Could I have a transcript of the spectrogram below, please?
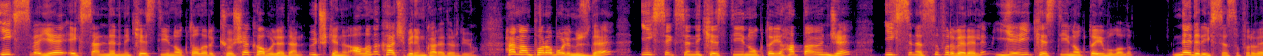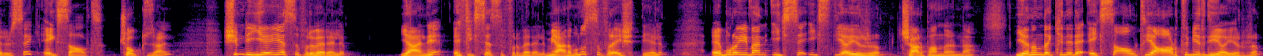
x ve y eksenlerini kestiği noktaları köşe kabul eden üçgenin alanı kaç birim karedir diyor. Hemen parabolümüzde x eksenini kestiği noktayı hatta önce x'ine 0 verelim. y'yi kestiği noktayı bulalım. Nedir x'e 0 verirsek? Eksi 6. Çok güzel. Şimdi y'ye 0 verelim. Yani fx'e 0 verelim. Yani bunu 0'a eşitleyelim. E burayı ben x'e x diye ayırırım çarpanlarına. Yanındakini de eksi 6'ya artı 1 diye ayırırım.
